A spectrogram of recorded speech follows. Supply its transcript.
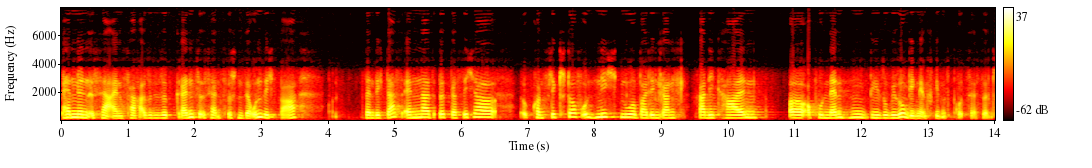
Pendeln ist ja einfach. Also diese Grenze ist ja inzwischen sehr unsichtbar. Wenn sich das ändert, birgt das sicher Konfliktstoff und nicht nur bei den ganz radikalen äh, Opponenten, die sowieso gegen den Friedensprozess sind.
